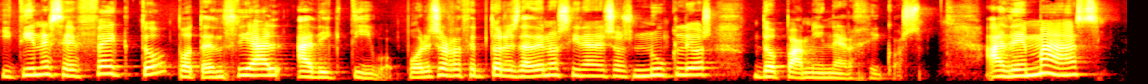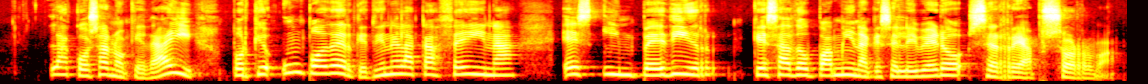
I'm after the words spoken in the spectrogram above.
Y tiene ese efecto potencial adictivo. Por esos receptores de adenosina en esos núcleos dopaminérgicos. Además, la cosa no queda ahí, porque un poder que tiene la cafeína es impedir que esa dopamina que se liberó se reabsorba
